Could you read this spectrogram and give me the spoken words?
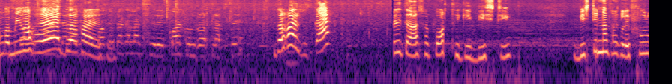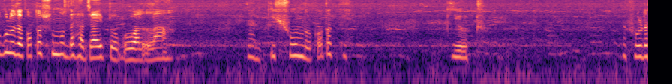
আমাকে মিমা হে দরকার আছে টাকা লাগছে রে? কয়টন রস লাগছে? দরকার আছে কা বাড়িতে আসার পর থেকে বৃষ্টি। বৃষ্টি না থাকলে ফুলগুলো যে কত সুন্দর দেখা যায় তো গো আল্লাহ। দেখেন কি সুন্দর কত কি কিউট। ফুলটা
